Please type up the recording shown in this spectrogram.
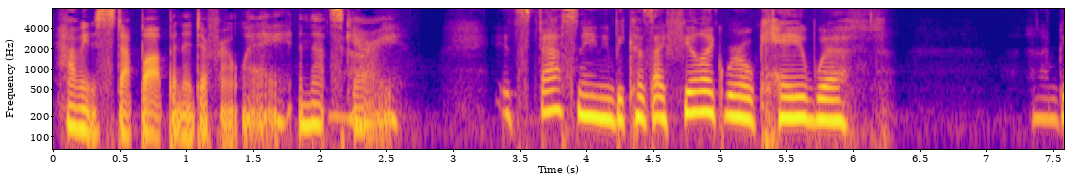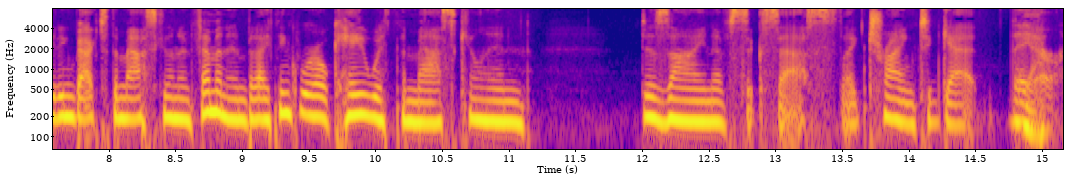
having to step up in a different way. And that's scary. it's fascinating because I feel like we're okay with, and I'm getting back to the masculine and feminine, but I think we're okay with the masculine design of success, like trying to get there.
